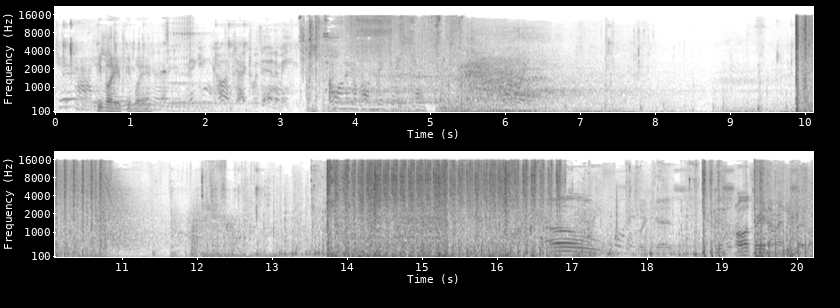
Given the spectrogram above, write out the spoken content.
Care package People here, people here. Making contact with enemy. Calling upon nature's strength. Oh, we're good. This, all three of them are in the circle.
